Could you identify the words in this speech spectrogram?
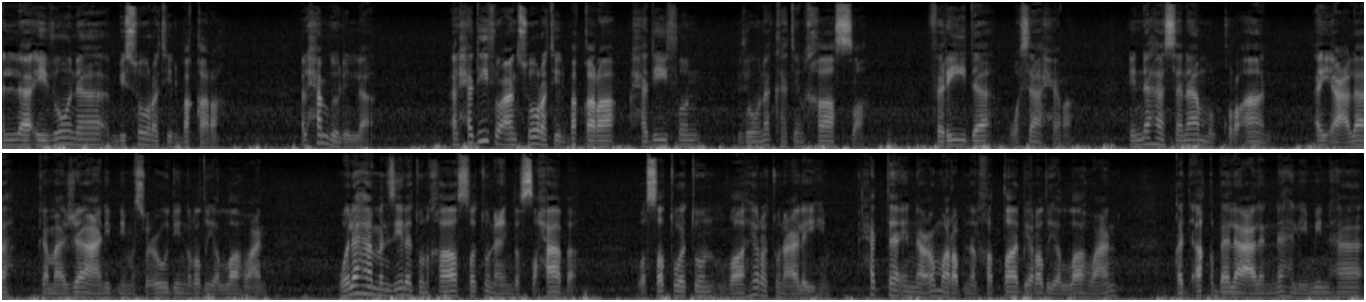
اللائذون بسورة البقرة. الحمد لله الحديث عن سورة البقرة حديث ذو نكهة خاصة فريدة وساحرة. إنها سنام القرآن أي أعلاه كما جاء عن ابن مسعود رضي الله عنه. ولها منزلة خاصة عند الصحابة وسطوة ظاهرة عليهم. حتى إن عمر بن الخطاب رضي الله عنه قد أقبل على النهل منها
